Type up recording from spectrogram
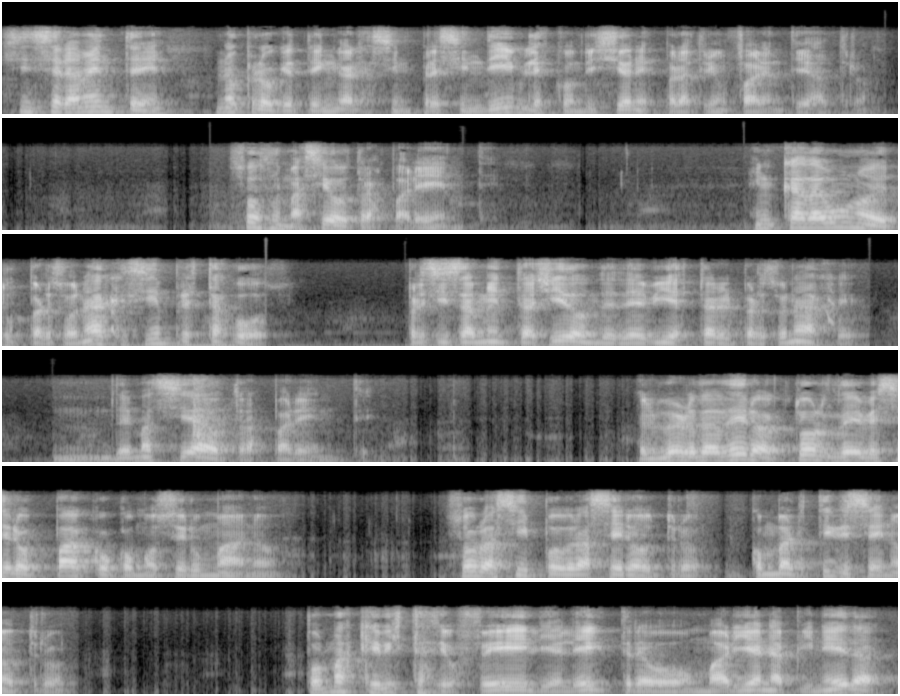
Sinceramente, no creo que tengas las imprescindibles condiciones para triunfar en teatro. Sos demasiado transparente. En cada uno de tus personajes siempre estás vos, precisamente allí donde debía estar el personaje. Demasiado transparente. El verdadero actor debe ser opaco como ser humano. Solo así podrá ser otro, convertirse en otro. Por más que vistas de Ofelia, Electra o Mariana Pineda,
